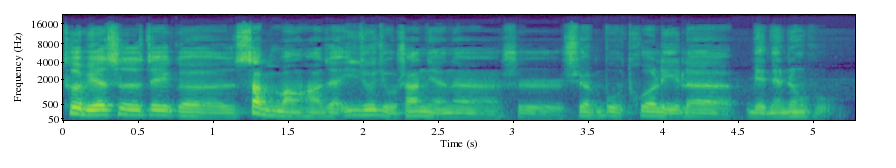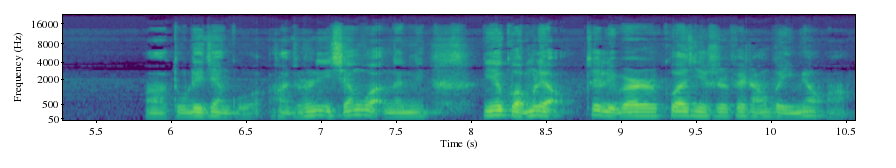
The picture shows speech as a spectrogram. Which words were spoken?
特别是这个善邦哈，在一九九三年呢是宣布脱离了缅甸政府，啊，独立建国啊，就是你想管的你你也管不了，这里边关系是非常微妙啊。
